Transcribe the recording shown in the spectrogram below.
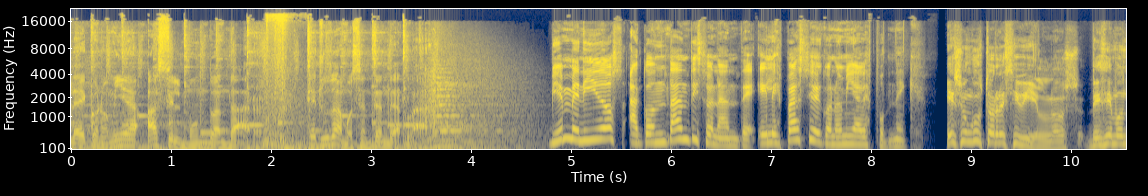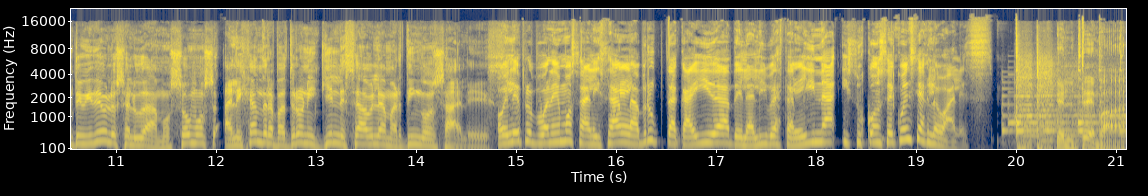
La economía hace el mundo andar. Te ayudamos a entenderla. Bienvenidos a Contante y Sonante, el espacio de economía de Sputnik. Es un gusto recibirlos. Desde Montevideo los saludamos. Somos Alejandra Patrón y quien les habla, Martín González. Hoy les proponemos analizar la abrupta caída de la libra esterlina y sus consecuencias globales. El tema.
